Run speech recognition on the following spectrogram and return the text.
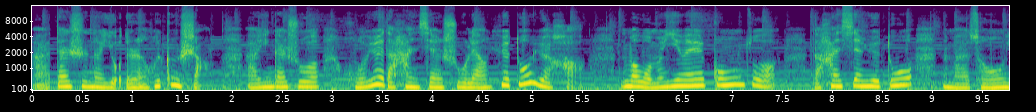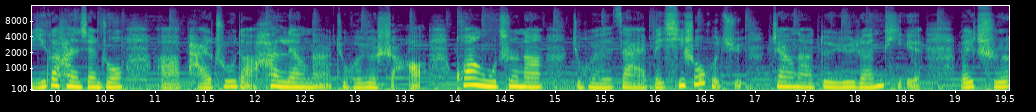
啊，但是呢有的人会更少。啊，应该说活跃的汗腺数量越多越好。那么我们因为工作的汗腺越多，那么从一个汗腺中啊排出的汗量呢就会越少，好矿物质呢就会再被吸收回去。这样呢对于人体维持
